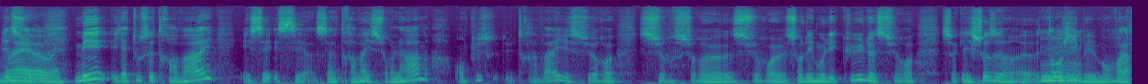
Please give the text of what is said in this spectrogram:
bien ouais, sûr. ouais, ouais. Mais il y a tout ce travail, et c'est- un travail sur l'âme, en plus du travail sur, sur, sur, euh, sur, euh, sur les molécules, sur, sur quelque chose euh, Mm. tangible. Et bon, voilà.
